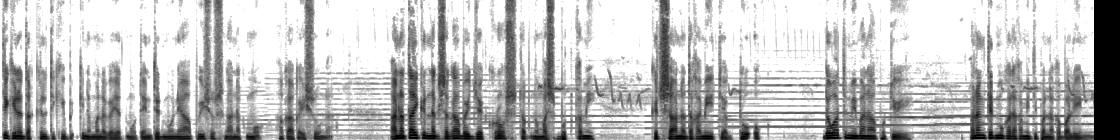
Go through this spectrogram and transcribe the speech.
ti kinadakkel ti kinamanagayat mo, tented mo ni Apo Isus nga anak mo, hakakaisuna. Anatay kin nagsagabay di cross tap no masbut kami, ket sana da kami ti agtuok. Dawatin mi man Apo ti, panangted mo kada kami ti panakabalin.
